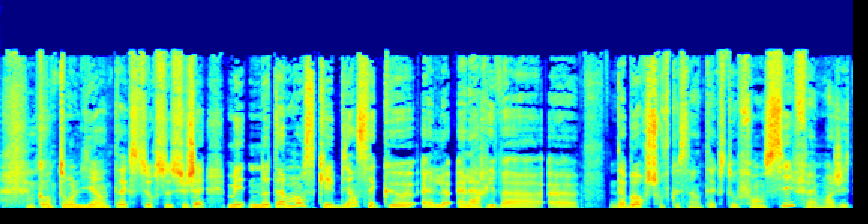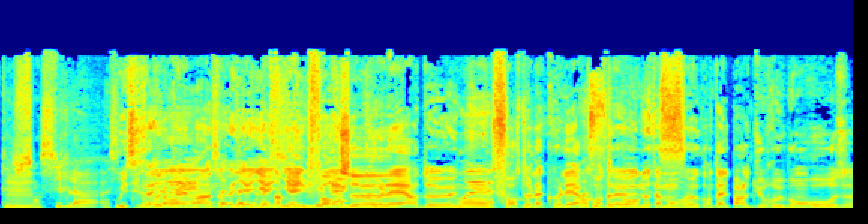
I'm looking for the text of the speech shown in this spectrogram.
quand, on lit, un texte sur ce sujet, mais notamment ce qui est bien, c'est que elle, elle arrive à. D'abord, je trouve que c'est un texte offensif. Et moi, j'étais hmm. sensible à, à Oui, c'est ça. Il y a quand même il y a, une force, colère de, une, force de la colère, quand, notamment euh, quand elle parle du ruban rose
